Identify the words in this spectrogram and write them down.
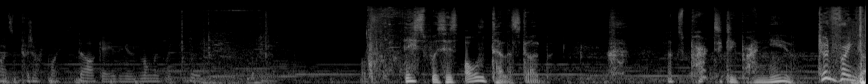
tried to put off my stargazing as long as I could. This was his old telescope. Looks practically brand new. Confringo!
